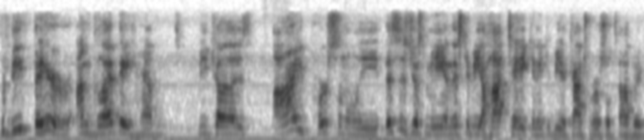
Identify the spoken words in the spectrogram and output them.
To be fair, I'm glad they haven't because I personally, this is just me, and this could be a hot take and it could be a controversial topic,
